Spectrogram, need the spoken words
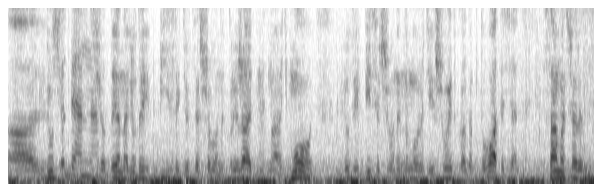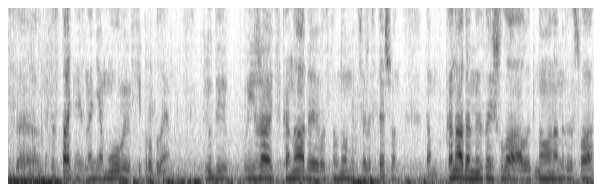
А, люди, Щоденна. щоденно люди бісить те, що вони приїжджають, не знають мови. Люди бісять, що вони не можуть їй швидко адаптуватися. І саме через е, недостатнє знання мови всі проблеми. Люди виїжджають з Канади в основному через те, що там Канада не зайшла, але ну, вона не зайшла.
